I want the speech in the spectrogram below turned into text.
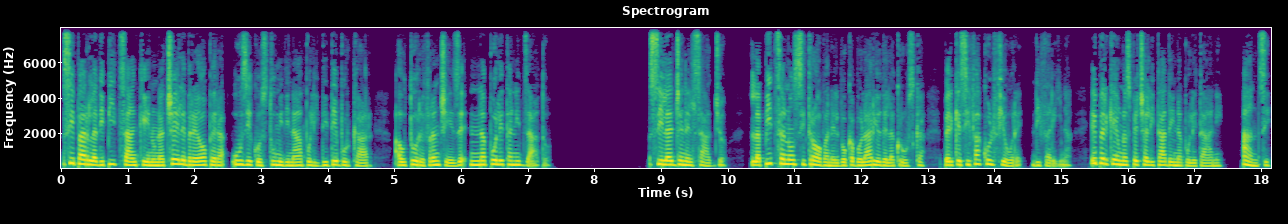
Si parla di pizza anche in una celebre opera Usi e costumi di Napoli di De Burcar, autore francese napoletanizzato. Si legge nel saggio La pizza non si trova nel vocabolario della Crusca perché si fa col fiore di farina e perché è una specialità dei napoletani, anzi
